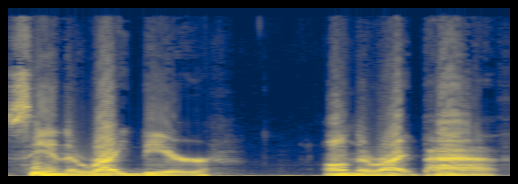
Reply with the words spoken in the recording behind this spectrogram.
seeing the right deer on the right path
